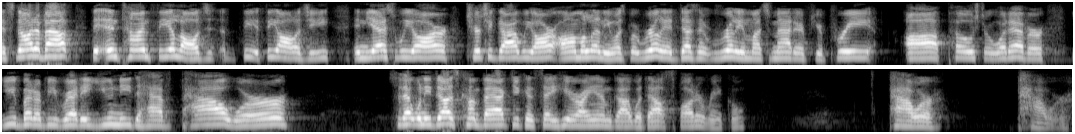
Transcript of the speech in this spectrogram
It's not about the end time theology, theology. And yes, we are Church of God, we are amillennials, but really it doesn't really much matter if you're pre, ah, post, or whatever. You better be ready. You need to have power so that when He does come back, you can say, Here I am, God, without spot or wrinkle. Power, power,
